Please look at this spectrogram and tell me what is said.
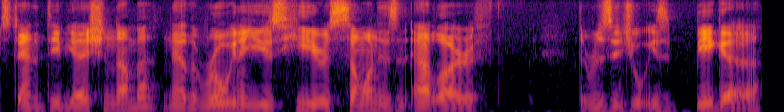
standard deviation number. Now the rule we're going to use here is someone is an outlier if the residual is bigger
